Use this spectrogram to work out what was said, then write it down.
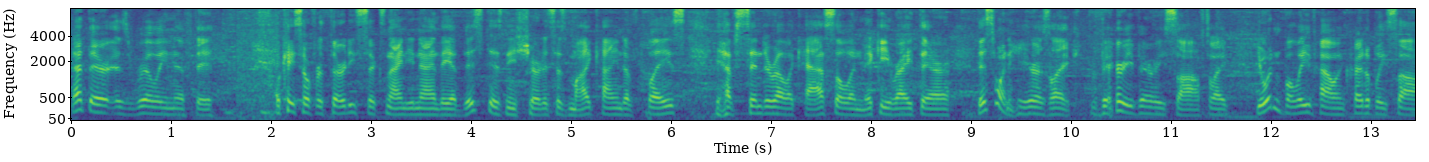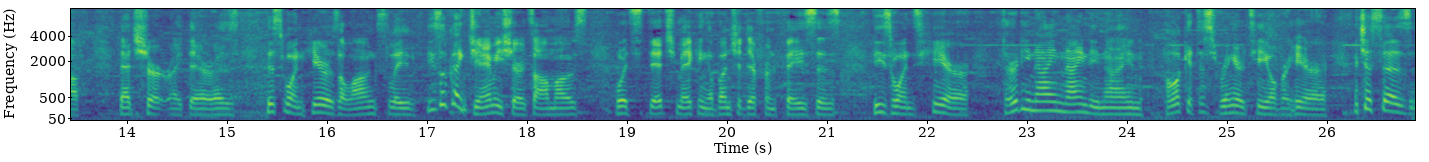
That there is really nifty. Okay, so for $36.99, they have this Disney shirt. It says My Kind of Place. You have Cinderella Castle and Mickey right there. This one here is like very, very soft. Like, you wouldn't believe how incredibly soft that shirt right there is. This one here is a long sleeve. These look like jammy shirts almost, with Stitch making a bunch of different faces. These ones here $39.99. But look at this ringer tee over here. It just says,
